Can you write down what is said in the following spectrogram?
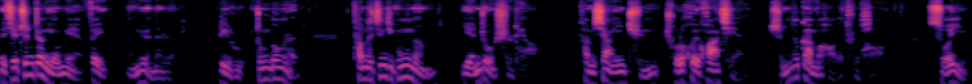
那些真正有免费能源的人，例如中东人，他们的经济功能严重失调，他们像一群除了会花钱什么都干不好的土豪。所以，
